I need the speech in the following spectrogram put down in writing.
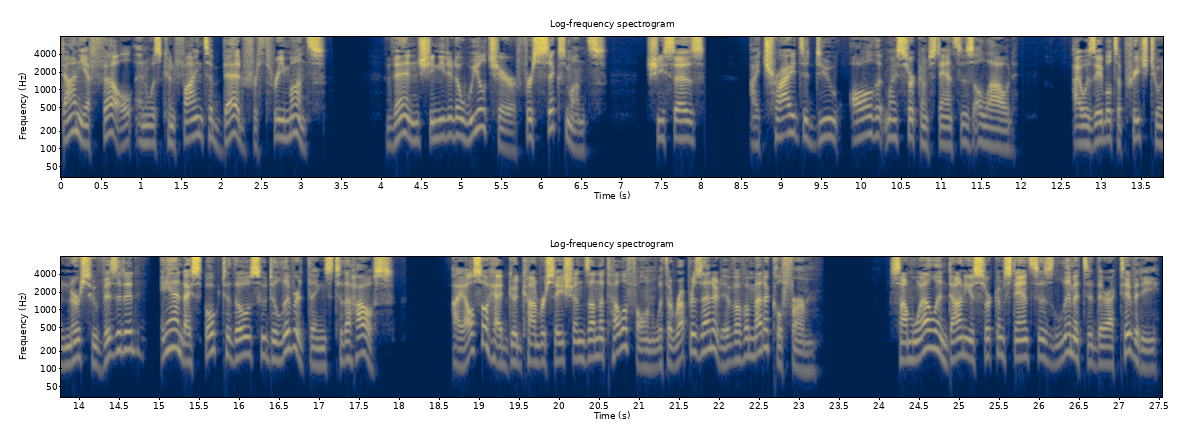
Dania fell and was confined to bed for three months. Then she needed a wheelchair for six months. She says, I tried to do all that my circumstances allowed. I was able to preach to a nurse who visited, and I spoke to those who delivered things to the house. I also had good conversations on the telephone with a representative of a medical firm. Samuel and Dania's circumstances limited their activity,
